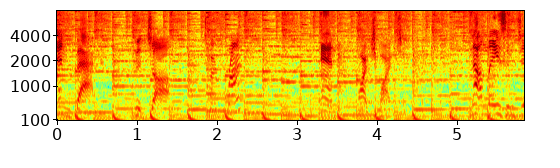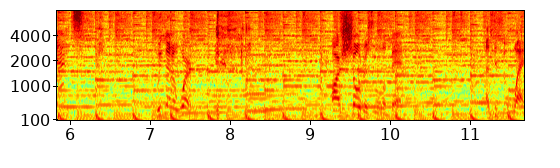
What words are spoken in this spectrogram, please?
And back. Good job. Turn front and march, march. Now, ladies and gents, we're gonna work our shoulders a little bit, a different way.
